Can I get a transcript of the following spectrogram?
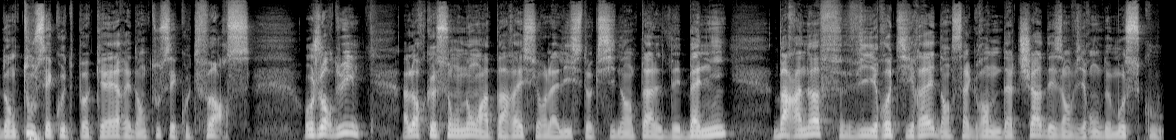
dans tous ses coups de poker et dans tous ses coups de force. Aujourd'hui, alors que son nom apparaît sur la liste occidentale des bannis, Baranov vit retiré dans sa grande datcha des environs de Moscou.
